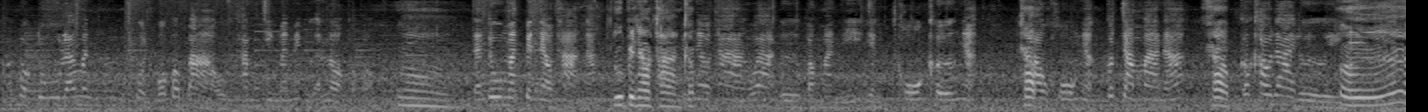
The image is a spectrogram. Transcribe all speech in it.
เขาบอกดูแล้วมันปวดหัวเปล่าๆทำจริงมันไม่เหมือนหรอกเขาบอก อืม แต่ดูมันเป็นแนวทางนะดูเป็นแนวทางเป็ครับ นแนวทางว่าเออประมาณนี้อย่างโค้งเคิงเนี่ยครับ เข้าโค้งเนี่ยก็จำมานะ ครับ ก็เข้าได้เลยเออ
